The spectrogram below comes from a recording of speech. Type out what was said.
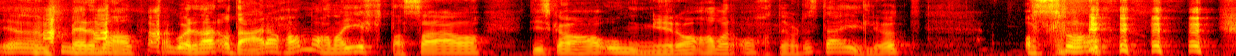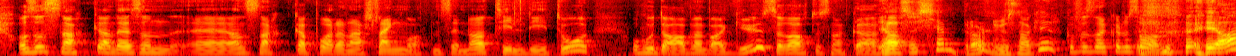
Ja, mer enn noe annet. Så han går inn der, og der er han, og han har gifta seg, og de skal ha unger, og han bare åh, det hørtes deilig ut. Og så Og så snakker han det sånn eh, Han snakker på den slengmåten sin da, til de to. Og hun damen bare 'Gud, så rart du snakker'. Ja, så kjemperart du snakker. Hvorfor snakker du sånn? ja.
